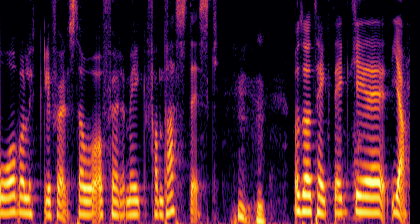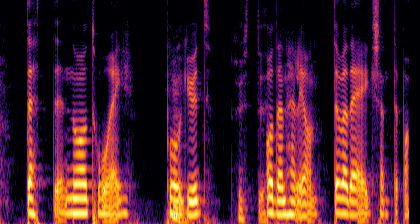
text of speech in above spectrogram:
overlykkelig følelse av å, å føle meg fantastisk. Mhm. Og da tenkte jeg eh, ja, dette, nå tror jeg på mm. Gud Fytti. og Den hellige ånd. Det var det jeg kjente på.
